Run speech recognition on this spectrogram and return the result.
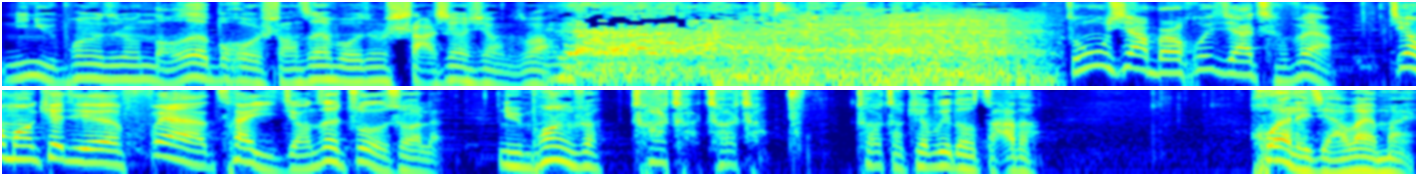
你女朋友这种脑子不好、身材不好、这种傻性性的是吧？中午下班回家吃饭，进门看见饭菜已经在桌子上了，女朋友说：“尝尝尝尝，尝尝看味道咋的？”换了一家外卖，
